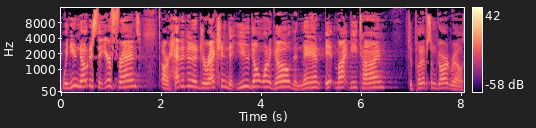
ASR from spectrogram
when you notice that your friends are headed in a direction that you don't want to go, then man, it might be time to put up some guardrails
